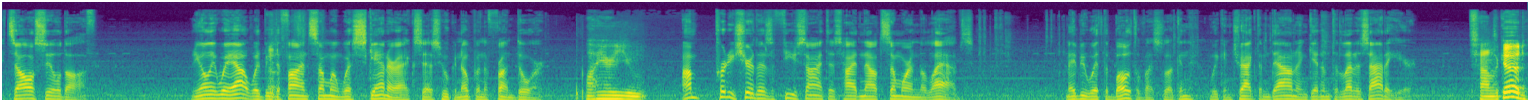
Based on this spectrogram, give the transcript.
It's all sealed off. The only way out would be to oh. find someone with scanner access who can open the front door. Why are you... I'm pretty sure there's a few scientists hiding out somewhere in the labs. Maybe with the both of us looking, we can track them down and get them to let us out of here. Sounds good.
